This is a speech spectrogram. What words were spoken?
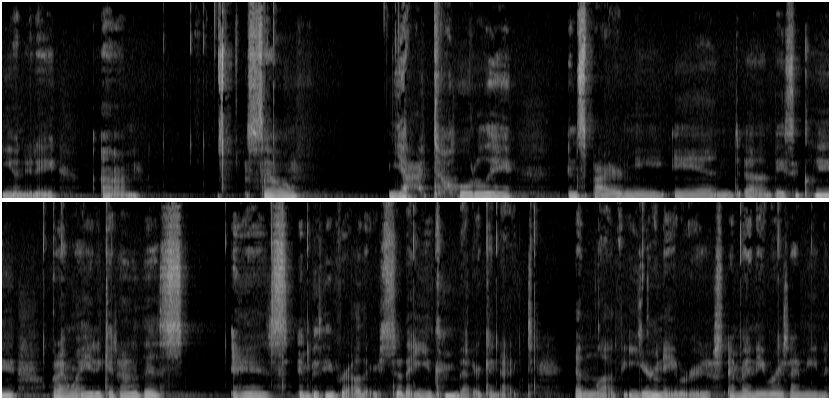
unity. Um, so, yeah, totally inspired me. And uh, basically, what I want you to get out of this is empathy for others so that you can better connect and love your neighbors. And by neighbors, I mean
